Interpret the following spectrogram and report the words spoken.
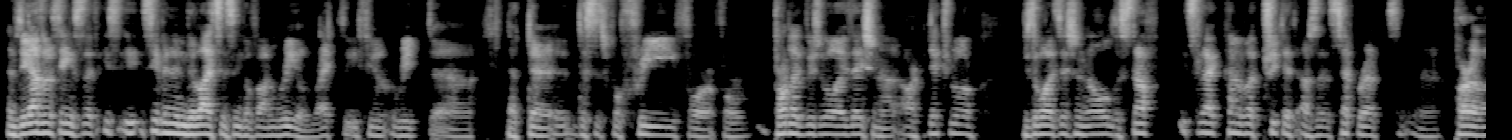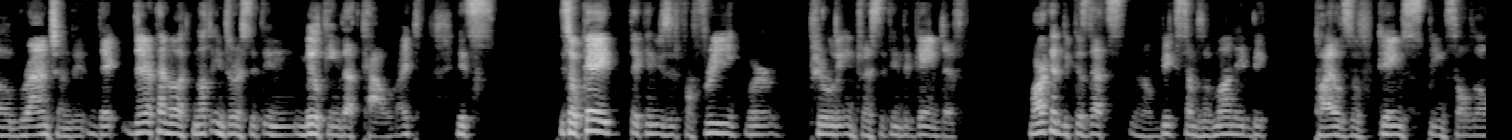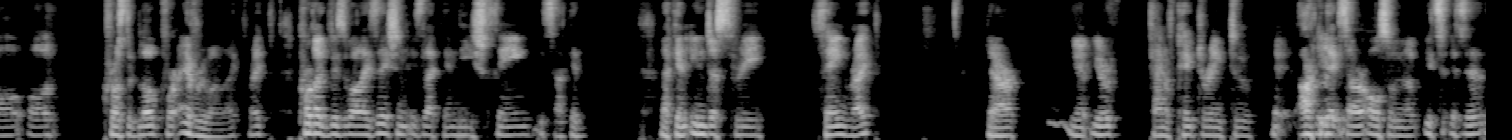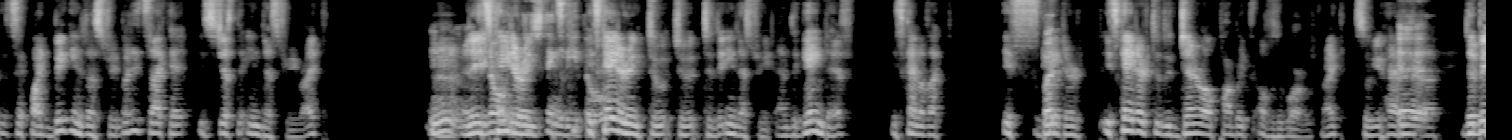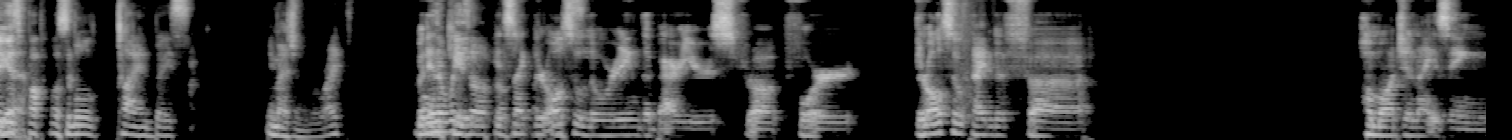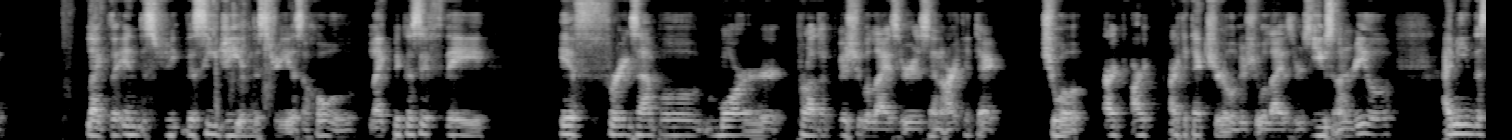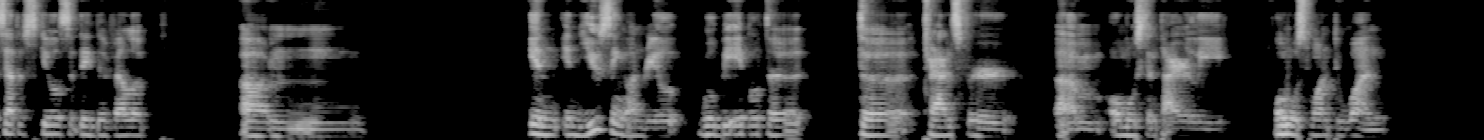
And the other things that is it's even in the licensing of Unreal, right? If you read uh, that uh, this is for free for for product visualization, uh, architectural visualization, and all the stuff, it's like kind of like treated as a separate uh, parallel branch, and they, they they're kind of like not interested in milking that cow, right? It's it's okay they can use it for free. We're purely interested in the game dev market because that's you know big sums of money, big piles of games being sold all, all across the globe for everyone like right product visualization is like a niche thing it's like a like an industry thing right there are you know, you're kind of catering to architects are also you know it's it's a, it's a quite big industry but it's like a it's just the industry right? Uh, Mm, and it's you know, catering it's, it's catering to, to to the industry. And the game dev is kind of like it's But- catered it's catered to the general public of the world right? So you have Uh, uh, the biggest yeah. possible client base imaginable right? But all in a way, it's like they're across- also lowering the barriers from for. They're also kind of uh, homogenizing, like the industry, the CG industry as a whole. Like because if they, if for example, more product visualizers and architectural arch, arch, architectural visualizers use Unreal, I mean the set of skills that they develop um in in using Unreal will be able to to transfer um almost entirely almost one to one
